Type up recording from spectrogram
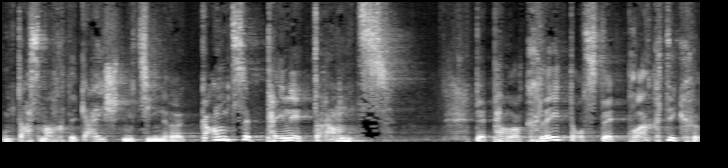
Und das macht der Geist mit seiner ganzen Penetranz. Der Parakletos, der Praktiker,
